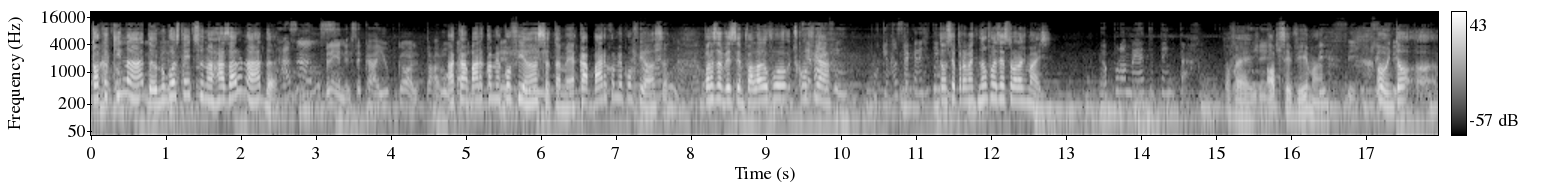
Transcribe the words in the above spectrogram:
Toca aqui nada, eu não gostei disso não, arrasaram nada. Arrasamos. Brenner, você caiu porque, olha, parou. Acabaram cara, com a minha é, confiança também, acabaram com a minha confiança. Acabaram. Próxima vez que você me falar, eu vou Você desconfiar. vai vir, porque você acredita em Então mim. você promete não fazer as trollagens mais. Eu prometo tentar. Ô, velho, Gente, ó pra você ver, mano. Perfeito. Ô, perfeito. então, ah,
